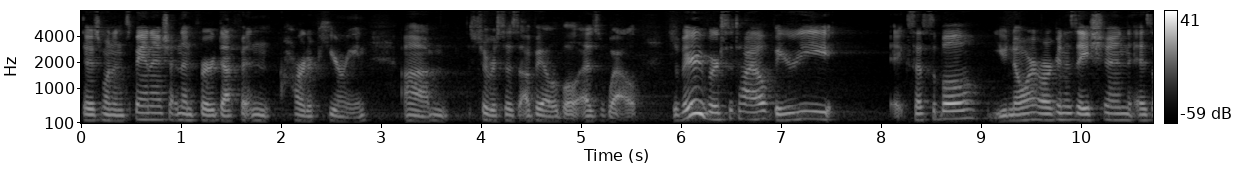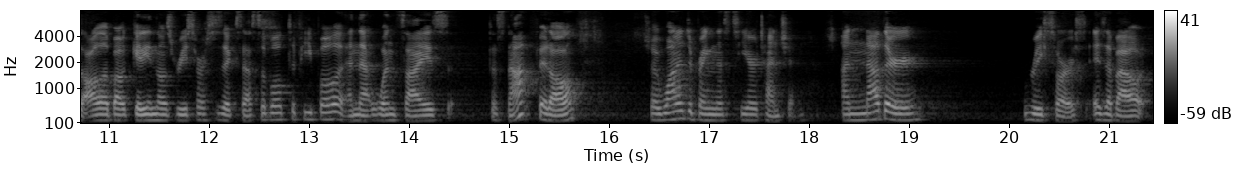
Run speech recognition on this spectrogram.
there's one in Spanish, and then for deaf and hard of hearing um, services available as well. So very versatile, very accessible. You know, our organization is all about getting those resources accessible to people, and that one size does not fit all. So I wanted to bring this to your attention. Another resource is about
